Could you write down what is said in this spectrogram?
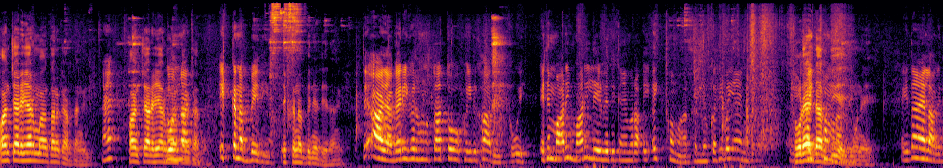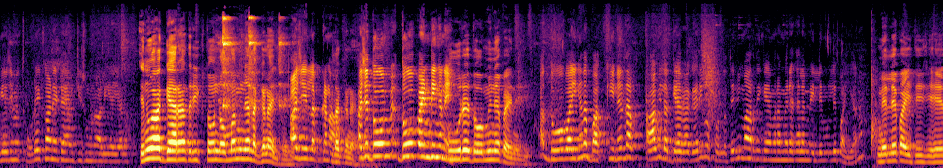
5-4000 ਮਾਨਤਨ ਕਰ ਦਾਂਗੇ ਜੀ। ਹੈ? 5-4000 ਦੋਨਾਂ ਮਾਨਤਨ ਕਰ ਦਾਂਗੇ। 190 ਦੀਆਂ। 190 ਨੇ ਦੇ ਦਾਂਗੇ। ਤੇ ਆ ਜਾ ਗਰੀ ਫਿਰ ਹੁਣ ਤਾਂ ਤੋਖ ਹੀ ਦਿਖਾ ਦੇ ਓਏ। ਇੱਥੇ ਮਾਰੀ ਮਾਰੀ ਲੇਵੇ ਤੇ ਕੈਮਰਾ ਇੱਥੋਂ ਮਾਰ ਥੱਲੇ ਕਰੀ ਬਈ ਐਨੂੰ ਥੋੜਾ ਡਰਦੀ ਹੈ ਜੀ ਹੁਣ ਇਹ ਤਾਂ ਐ ਲੱਗਦੀ ਆ ਜਿਵੇਂ ਥੋੜੇ ਖਾਣੇ ਟਾਈਮ 'ਚ ਹੀ ਸੂਣ ਵਾਲੀ ਆ ਯਾਰ। ਇਹਨੂੰ ਆ 11 ਤਰੀਕ ਤੋਂ 9ਵਾਂ ਮਹੀਨਾ ਲੱਗਣਾ ਜੀ ਸਹੀ ਅਜੇ ਲੱਗਣਾ। ਲੱਗਣਾ। ਅਜੇ ਦੋ ਦੋ ਪੈਂਡਿੰਗ ਨੇ। ਪੂਰੇ 2 ਮਹੀਨੇ ਪਏ ਨੇ ਜੀ। ਆ ਦੋ ਬਾਈ ਕਹਿੰਦਾ ਬਾਕੀ ਨੇ ਤਾਂ ਆ ਵੀ ਲੱਗਿਆ ਹੋਇਆ ਗੈਰੀ ਮੈਂ ਫੁੱਲ ਤੇ ਵੀ ਮਾਰਦੀ ਕੈਮਰਾ ਮੇਰੇ ਖਿਆਲ ਨਾਲ ਮੇਲੇ ਮੂਲੇ ਪਾਈ ਆ ਨਾ। ਮੇਲੇ ਭਾਈ ਤੀ ਜੀ ਇਹ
